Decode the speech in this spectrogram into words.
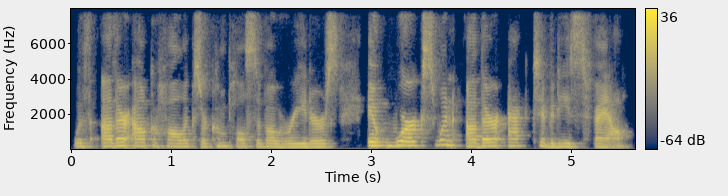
with other alcoholics or compulsive overeaters. It works when other activities fail.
